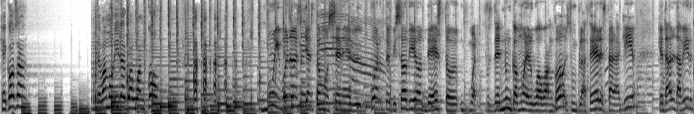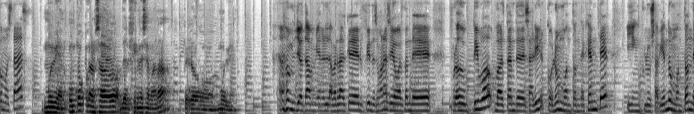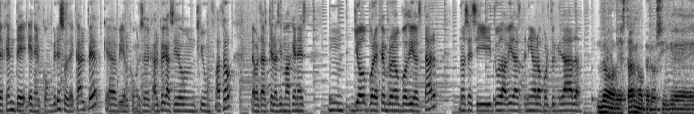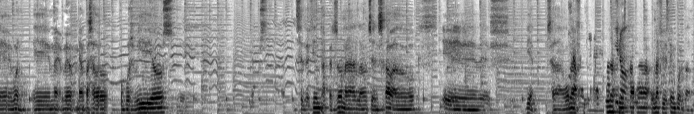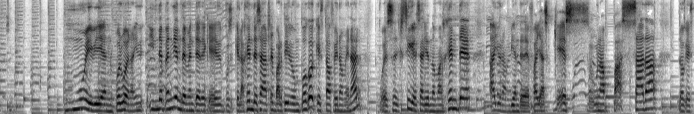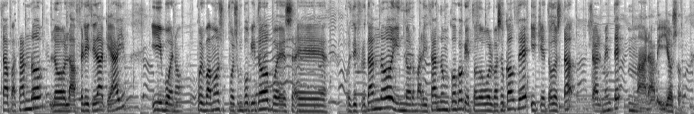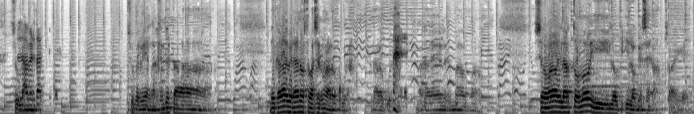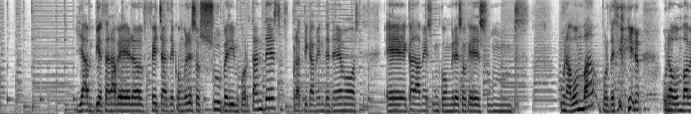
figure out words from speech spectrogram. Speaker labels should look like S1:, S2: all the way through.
S1: ¿Qué cosa? ¿Te va a morir el guaguancó?
S2: Muy buenas, ya estamos en el cuarto episodio de esto, bueno, pues de Nunca muere el guaguancó. Es un placer estar aquí. ¿Qué tal, David? ¿Cómo estás?
S3: Muy bien, un poco cansado del fin de semana, pero muy bien.
S2: Yo también, la verdad es que el fin de semana ha sido bastante productivo, bastante de salir, con un montón de gente, incluso habiendo un montón de gente en el Congreso de Calpe, que había el Congreso de Calpe, que ha sido un triunfazo. La verdad es que las imágenes, mm, yo por ejemplo no he podido estar. No sé si tú, David, has tenido la oportunidad.
S3: No, de estar no, pero sí que, bueno, eh, me, han pasado pues vídeos, 700 personas la noche del sábado. Eh, bien, o sea, una, fiesta, importante.
S2: Muy bien, pues bueno, independientemente de que, pues, que la gente se ha repartido un poco, que está fenomenal, pues sigue saliendo más gente, hay un ambiente de fallas que es una pasada lo que está pasando, la felicidad que hay y bueno, pues vamos pues un poquito pues eh, pues disfrutando y normalizando un poco que todo vuelva a su cauce y que todo está realmente maravilloso. la verdad.
S3: Súper bien, la gente está... De cara al verano esto va a ser una locura. Una locura. Se lo van a bailar todo y lo, y lo que sea. O sea que
S2: ya empiezan a haber fechas de congresos súper importantes. Prácticamente tenemos eh, cada mes un congreso que es una bomba, por decir una bomba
